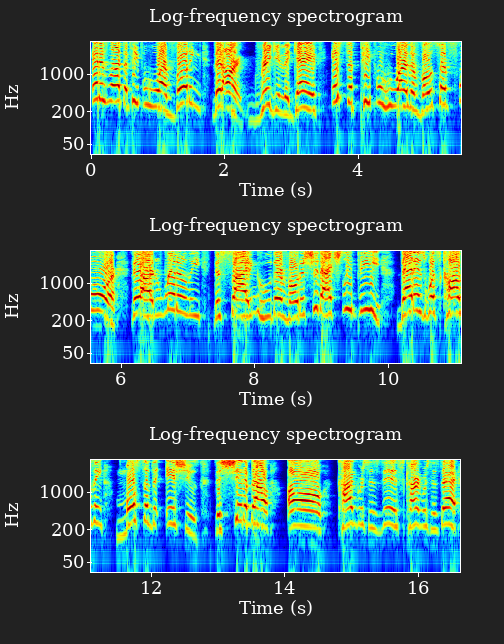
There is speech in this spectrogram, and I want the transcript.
It is not the people who are voting that are rigging the game. It's the people who are the votes are for. They are literally deciding who their voters should actually be. That is what's causing most of the issues. The shit about, oh, Congress is this, Congress is that.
